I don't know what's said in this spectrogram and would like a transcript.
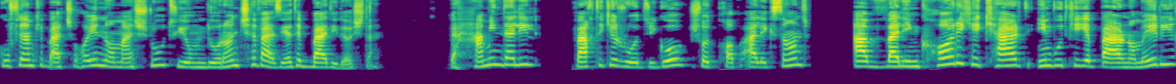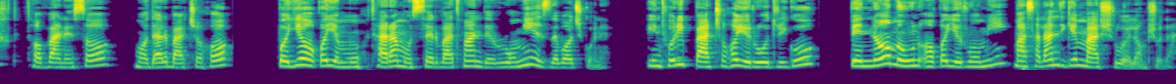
گفتم که بچه های نامشروع توی اون دوران چه وضعیت بدی داشتن. به همین دلیل وقتی که رودریگو شد پاپ الکساندر اولین کاری که کرد این بود که یه برنامه ریخت تا ونسا مادر بچه ها با یه آقای محترم و ثروتمند رومی ازدواج کنه. اینطوری بچه های رودریگو به نام اون آقای رومی مثلا دیگه مشروع اعلام شدن.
